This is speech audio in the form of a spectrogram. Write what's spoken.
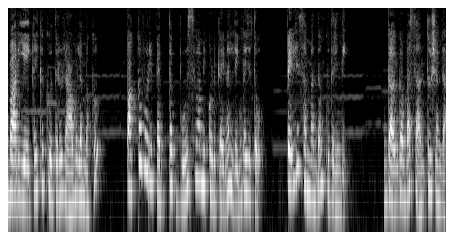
వారి ఏకైక కూతురు రాములమ్మకు పక్క ఊరి పెద్ద భూస్వామి కొడుకైన లింగయ్యతో పెళ్ళి సంబంధం కుదిరింది. గంగవ్వ సంతోషంగా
